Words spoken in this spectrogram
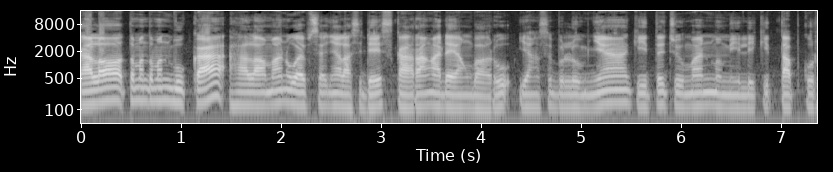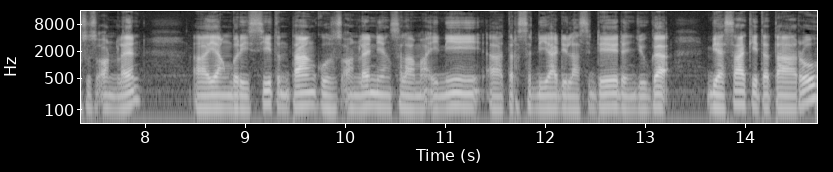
Kalau teman-teman buka halaman websitenya Lasde sekarang ada yang baru yang sebelumnya kita cuman memiliki tab kursus online uh, yang berisi tentang kursus online yang selama ini uh, tersedia di Lasde dan juga biasa kita taruh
